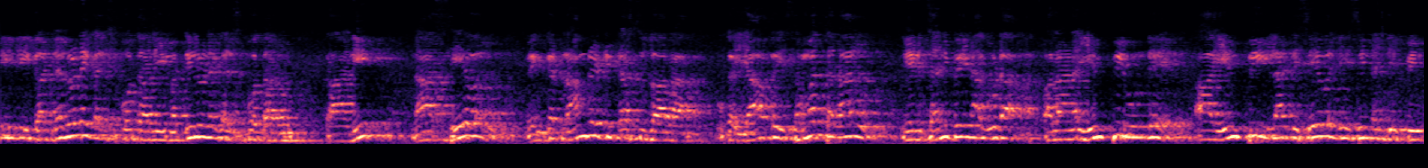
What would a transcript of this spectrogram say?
నేను ఈ గడ్డలోనే కలిసిపోతాను ఈ మట్టిలోనే కలిసిపోతాను. కానీ నా సేవలు వెంకట్రామరెడ్డి ట్రస్ట్ ద్వారా ఒక యాభై సంవత్సరాలు నేను చనిపోయినా కూడా ఫలానా ఎంపీ ఉండే ఆ ఎంపీ ఇలాంటి సేవ చేసిండని చెప్పి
